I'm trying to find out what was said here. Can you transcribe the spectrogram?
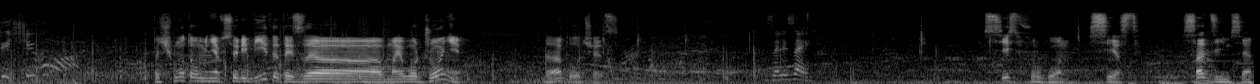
Ты чего? Почему-то у меня все ребит, это из-за моего Джонни. Да, получается? Залезай. Сесть в фургон. Сесть. Садимся.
